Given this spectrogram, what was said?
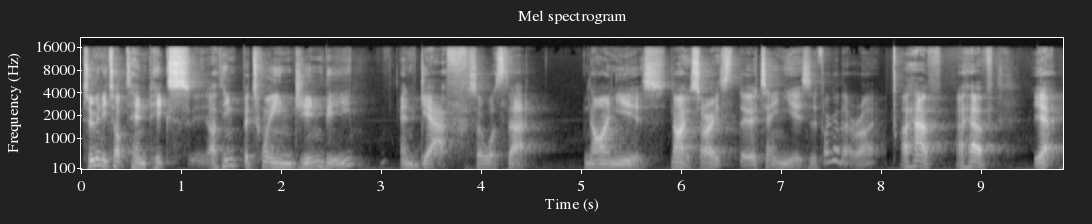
too many top 10 picks, I think, between Ginbey and Gaff. So what's that? Nine years. No, sorry, it's 13 years. If I got that right, I have. I have. Yeah,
